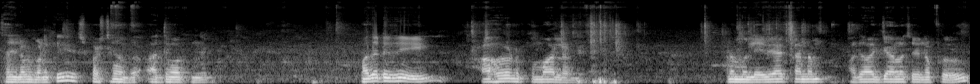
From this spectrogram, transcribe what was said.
చదివినప్పుడు మనకి స్పష్టంగా అర్థ- అర్థమవుతుంది. మొదటిది ఆహ్వాన కుమారులు అండి మనము లేవ్యాకాండం పదవాధ్యాయంలో చదివినప్పుడు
